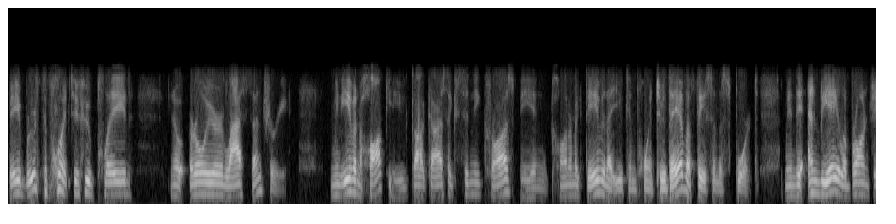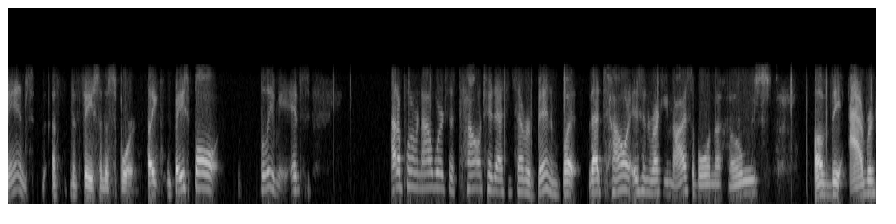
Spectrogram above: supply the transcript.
Babe Ruth to point to, who played, you know, earlier last century. I mean, even hockey, you've got guys like Sidney Crosby and Connor McDavid that you can point to. They have a face of the sport. I mean, the NBA, LeBron James, the face of the sport. Like baseball, believe me, it's at a point right now where it's as talented as it's ever been, but that talent isn't recognizable in the homes of the average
